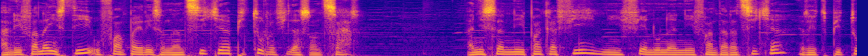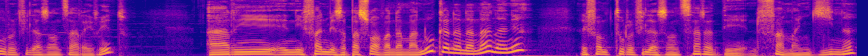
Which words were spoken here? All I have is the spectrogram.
alefanay izy ity ho fampaherezana antsika mpitory ny filazantsara anisan'ny mpankafy ny fianonan'ny fandarantsika reto mpitory ny filazantsara ireto ary ny fanomezam-pasoavana manokana nananany a rehefa mitory ny filazantsara dia ny famangina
